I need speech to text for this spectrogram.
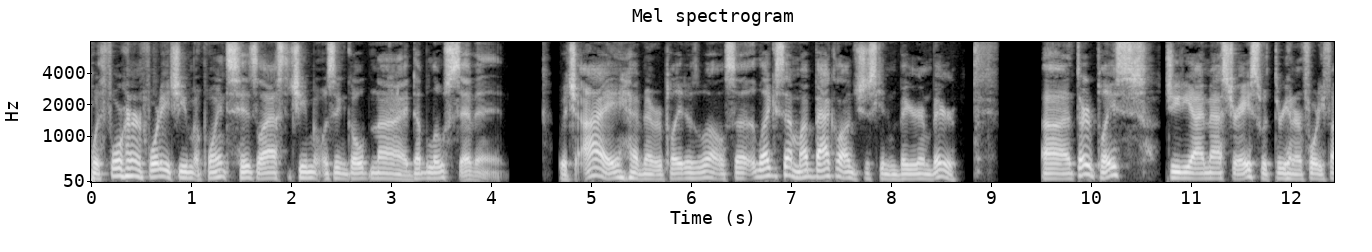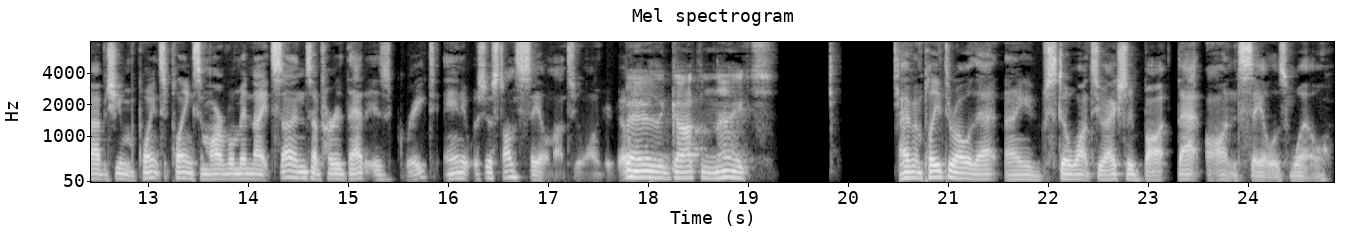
with 440 achievement points. His last achievement was in GoldenEye 007, which I have never played as well. So, like I said, my backlog's just getting bigger and bigger. Uh, in third place, GDI Master Ace with 345 achievement points, playing some Marvel Midnight Suns. I've heard that is great, and it was just on sale not too long ago. Better than Gotham Knights. I haven't played through all of that. I still want to. I actually bought that on sale as well.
